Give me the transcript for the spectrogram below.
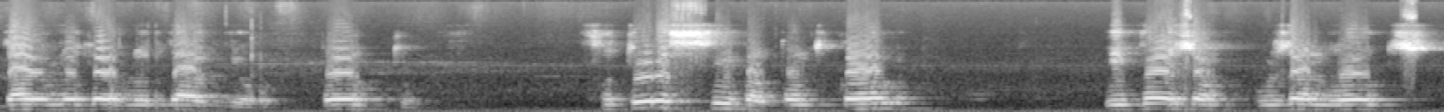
www.futuracessível.com e vejam os downloads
